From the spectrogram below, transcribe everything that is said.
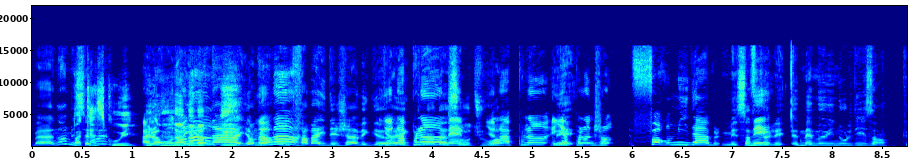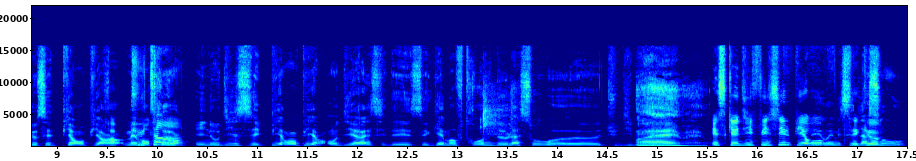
Bah non, mais pas c'est vrai. casse-couille. Alors, on en il y en a, il y en a, on travaille déjà avec, y en a avec plein plein même. d'assauts, tu Il y en vois. a plein. Et il y a plein de gens formidables. Mais sauf Mais- que les, même eux, ils nous le disent, hein, que c'est de pire en pire. hein. Ah, même putain. entre eux, hein. ils nous disent c'est pire en pire. On dirait c'est des- c'est Game of Thrones de l'assaut. euh, tu dis mais, Ouais, ouais. Et ce qui est difficile, mais Pierrot, oui, mais c'est c'est de que l'assaut.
